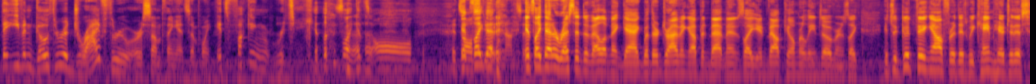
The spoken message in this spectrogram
they even go through a drive-through or something at some point. It's fucking ridiculous. like it's all. It's, all It's like that. nonsense. It's like that Arrested Development gag, but they're driving up, and Batman is like, and Val Kilmer leans over and is like, "It's a good thing, Alfred, that we came here to this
